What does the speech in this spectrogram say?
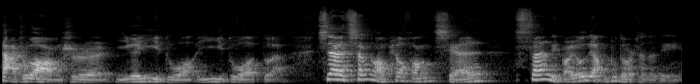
大壮是一个亿多一亿多，对，现在香港票房前三里边有两部都是他的电影，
